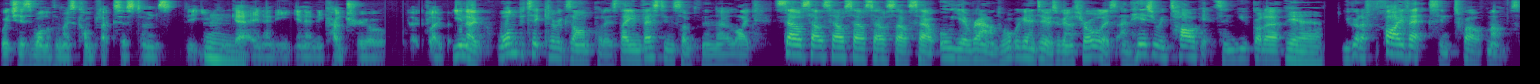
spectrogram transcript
which is one of the most complex systems that you can Mm. get in any in any country or global. You know, one particular example is they invest in something and they're like, sell, sell, sell, sell, sell, sell, sell all year round. What we're going to do is we're going to throw all this, and here's your targets, and you've got a yeah, you've got a five x in twelve months.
